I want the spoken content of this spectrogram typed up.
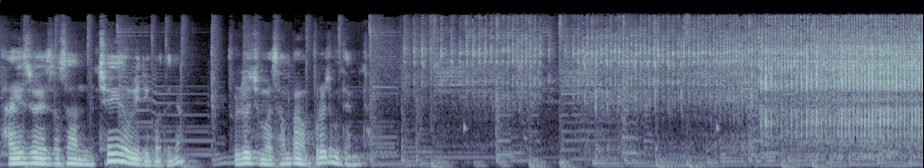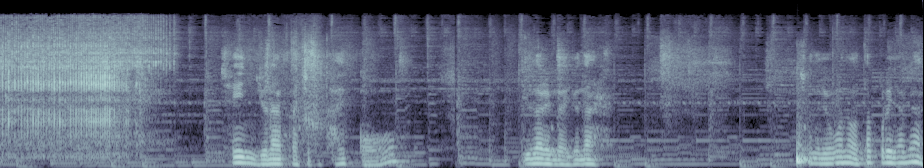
다이소에서 산 체인 오일이거든요. 돌려주면서 한 방울 뿌려주면 됩니다. 체인 윤활까지도 다 했고. 윤활입니다 윤활 저는 요거는 어디다 뿌리냐면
